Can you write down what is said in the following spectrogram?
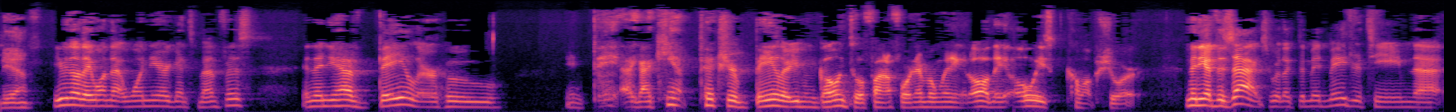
yeah. Even though they won that one year against Memphis. And then you have Baylor, who, in like, I can't picture Baylor even going to a Final Four, never winning at all. They always come up short. And then you have the Zags, who are like the mid-major team that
